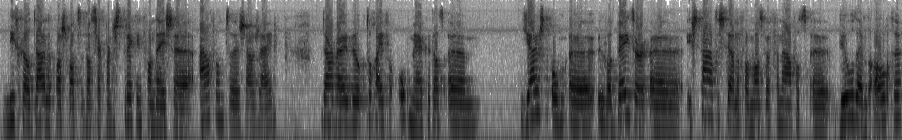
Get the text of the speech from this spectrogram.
niet heel duidelijk was wat, wat zeg maar, de strekking van deze avond zou zijn. Daarbij wil ik toch even opmerken dat ehm, juist om eh, u wat beter eh, in staat te stellen van wat we vanavond eh, wilden en beoogden,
